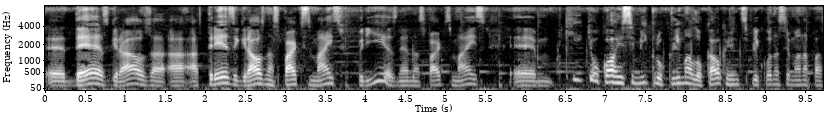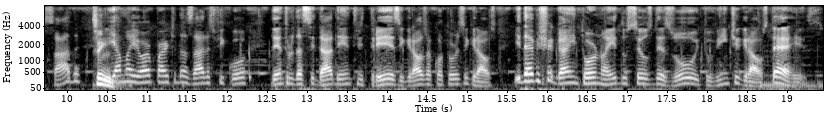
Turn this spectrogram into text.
é, 10 graus a, a, a 13 graus nas partes mais frias, né, nas partes mais é, que, que, ocorre esse microclima local que a gente explicou na semana passada. Sim. E a maior parte das áreas ficou dentro da cidade entre 13 graus a 14 graus. E deve chegar em torno aí dos seus 18, 20 graus. Terres.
